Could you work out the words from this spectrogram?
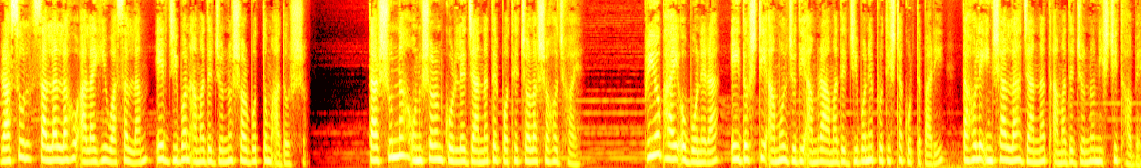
রাসূল সাল্লাল্লাহু আলাইহি ওয়াসাল্লাম এর জীবন আমাদের জন্য সর্বোত্তম আদর্শ। তার সুন্নাহ অনুসরণ করলে জান্নাতের পথে চলা সহজ হয়। প্রিয় ভাই ও বোনেরা, এই দশটি আমল যদি আমরা আমাদের জীবনে প্রতিষ্ঠা করতে পারি, তাহলে ইনশাল্লাহ জান্নাত আমাদের জন্য নিশ্চিত হবে।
